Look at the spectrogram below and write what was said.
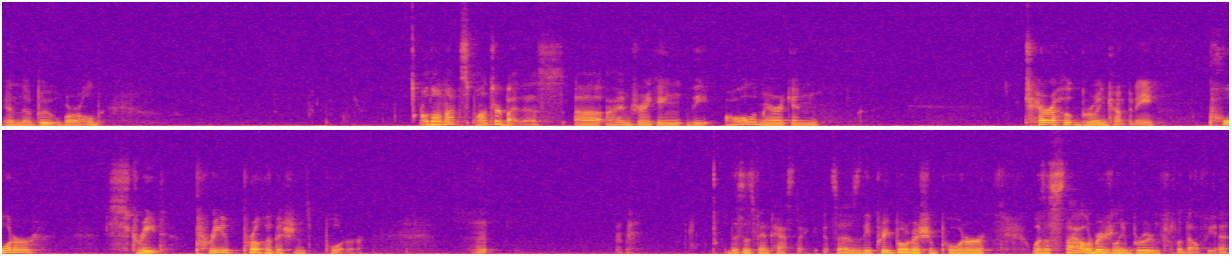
in the boot world. Although I'm not sponsored by this, uh, I'm drinking the All American Terre Haute Brewing Company Porter Street Pre Prohibitions Porter. This is fantastic. It says the pre Prohibition Porter was a style originally brewed in Philadelphia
